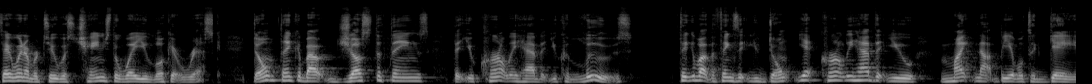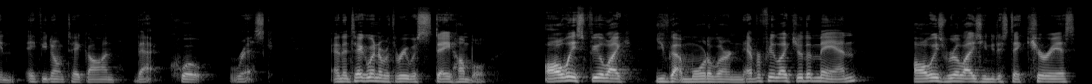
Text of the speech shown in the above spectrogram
Takeaway number two was change the way you look at risk. Don't think about just the things that you currently have that you could lose Think about the things that you don't yet currently have that you might not be able to gain if you don't take on that quote risk. And then takeaway number three was stay humble. Always feel like you've got more to learn. Never feel like you're the man. Always realize you need to stay curious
